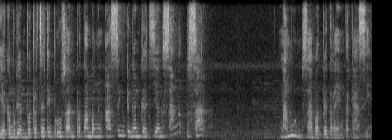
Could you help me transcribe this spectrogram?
Ia kemudian bekerja di perusahaan pertambangan asing dengan gaji yang sangat besar. Namun sahabat Petra yang terkasih,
